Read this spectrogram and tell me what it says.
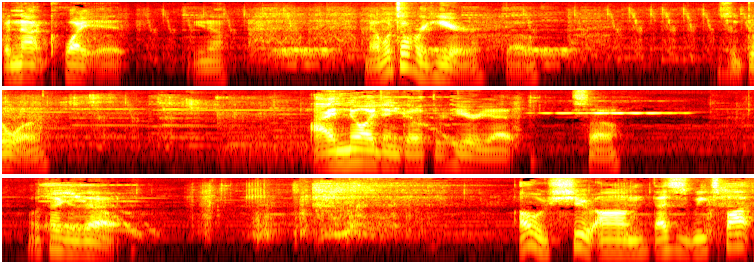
But not quite it, you know? Now, what's over here, though? There's a door. I know I didn't go through here yet, so... What the heck is that? Oh, shoot, um, that's his weak spot?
